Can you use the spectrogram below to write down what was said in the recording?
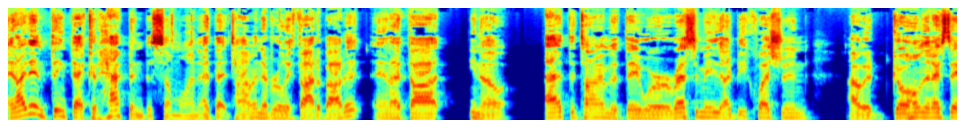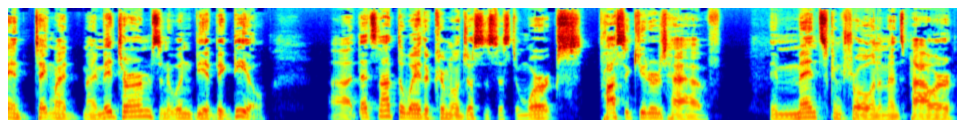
And I didn't think that could happen to someone at that time. I never really thought about it. And I thought, you know, at the time that they were arresting me, I'd be questioned. I would go home the next day and take my, my midterms and it wouldn't be a big deal. Uh, that's not the way the criminal justice system works. Prosecutors have immense control and immense power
